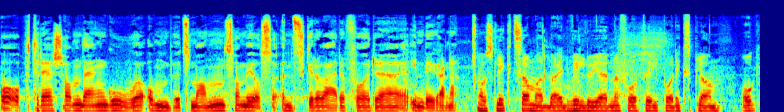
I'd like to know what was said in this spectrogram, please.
og opptrer som den gode ombudsmannen som vi også ønsker å være for eh, innbyggerne. Og Slikt samarbeid vil du gjerne få til på riksplan òg?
